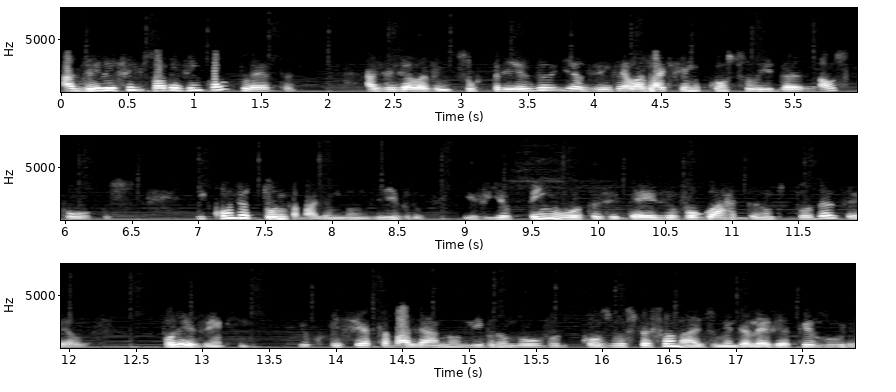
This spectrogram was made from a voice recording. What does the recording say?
Às vezes essa história vem completa, Às vezes ela vem de surpresa e às vezes ela vai sendo construída aos poucos. E quando eu estou trabalhando num livro e eu tenho outras ideias, eu vou guardando todas elas. Por exemplo, eu comecei a trabalhar no livro novo com os meus personagens, o Mendeleev e a Telúria,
